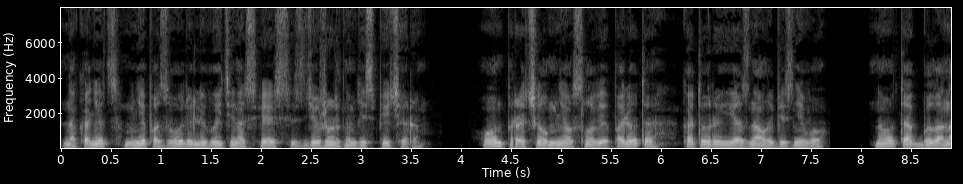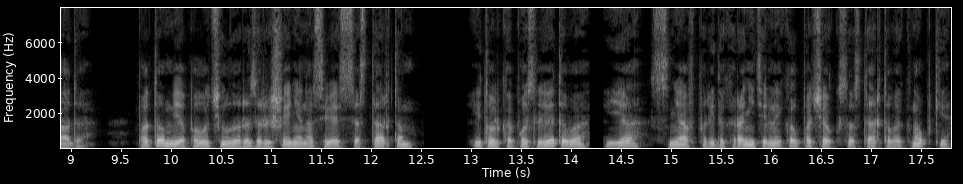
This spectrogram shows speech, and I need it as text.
Наконец, мне позволили выйти на связь с дежурным диспетчером. Он прочел мне условия полета, которые я знал и без него, но так было надо. Потом я получил разрешение на связь со стартом, и только после этого я, сняв предохранительный колпачок со стартовой кнопки,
